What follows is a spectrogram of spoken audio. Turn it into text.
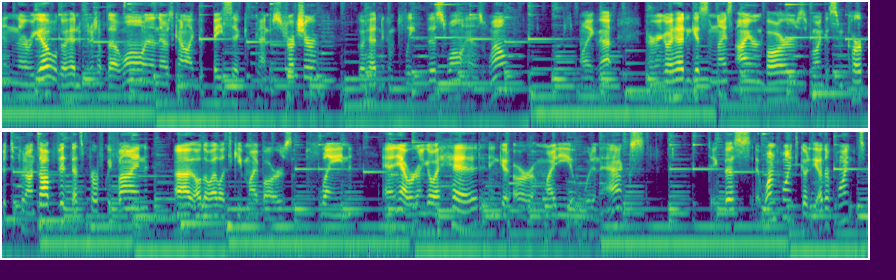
And there we go. We'll go ahead and finish up that wall. And then there's kind of like the basic kind of structure. Go ahead and complete this wall as well. Like that. We're gonna go ahead and get some nice iron bars. If you want to get some carpet to put on top of it, that's perfectly fine. Uh, although I like to keep my bars plain. And yeah, we're gonna go ahead and get our mighty wooden axe. Take this at one point, go to the other point,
